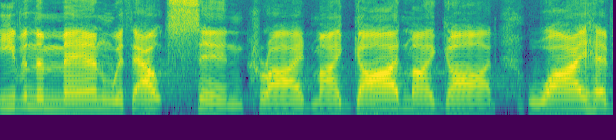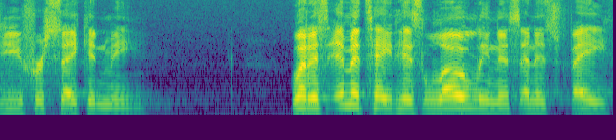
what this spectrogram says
even the man without sin cried, My God, my God, why have you forsaken me? Let us imitate his lowliness and his faith.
